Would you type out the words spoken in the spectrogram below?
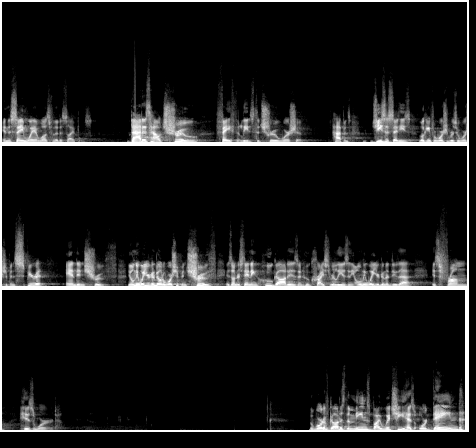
in the same way it was for the disciples. That is how true faith that leads to true worship happens. Jesus said he's looking for worshipers who worship in spirit and in truth. The only way you're going to be able to worship in truth is understanding who God is and who Christ really is. And the only way you're going to do that is from his word. The Word of God is the means by which He has ordained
